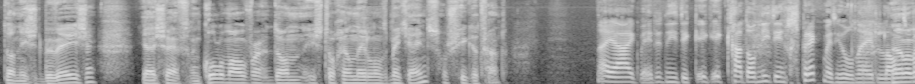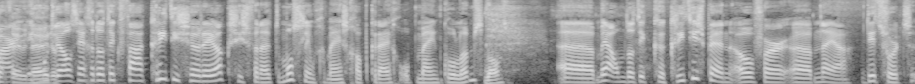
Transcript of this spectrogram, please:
dan is het bewezen. Jij schrijft er een column over. Dan is toch heel Nederland het met je eens? Of zie ik dat fout? Nou ja, ik weet het niet. Ik, ik, ik ga dan niet in gesprek met heel Nederland. Nou, maar, maar even, ik moet dat... wel zeggen dat ik vaak kritische reacties... vanuit de moslimgemeenschap krijg op mijn columns. Want? Uh, ja, omdat ik kritisch ben over uh, nou ja, dit soort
